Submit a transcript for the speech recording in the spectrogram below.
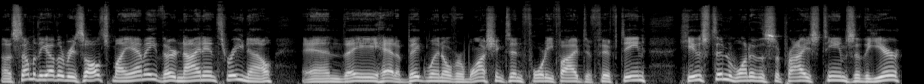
Uh, some of the other results: Miami, they're nine and three now, and they had a big win over Washington, forty-five to fifteen. Houston, one of the surprise teams of the year,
